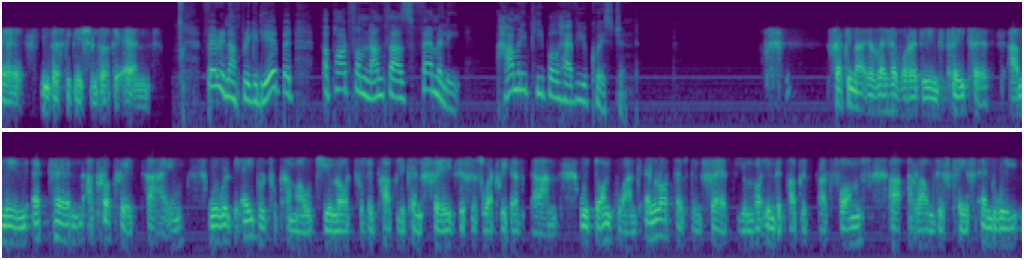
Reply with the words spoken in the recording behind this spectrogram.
uh, investigations at the end. Fair enough, Brigadier. But apart from Namhla's family, how many people have you questioned? As I have already indicated, I mean, at an appropriate time, we will be able to come out, you know, to the public and say, this is what we have done. We don't want, a lot has been said, you know, in the public platforms uh, around this case, and we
